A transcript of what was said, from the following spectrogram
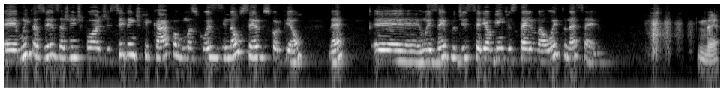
é, muitas vezes a gente pode se identificar com algumas coisas e não ser de escorpião, né? É, um exemplo disso seria alguém de estéreo na 8, né, Célio? Né?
